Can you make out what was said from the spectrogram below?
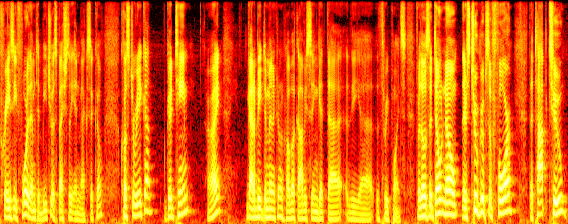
crazy for them to beat you, especially in Mexico. Costa Rica, good team. All right. Got to beat Dominican Republic, obviously, and get the the, uh, the three points. For those that don't know, there's two groups of four. The top two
